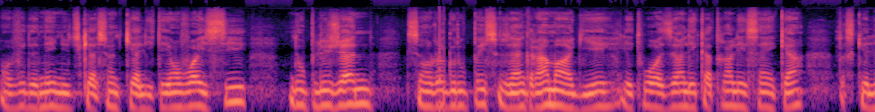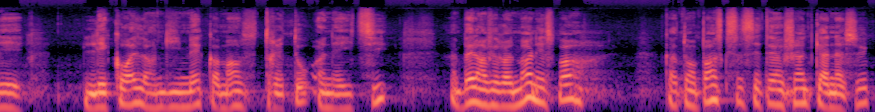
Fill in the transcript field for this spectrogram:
On veut donner une éducation de qualité. On voit ici nos plus jeunes qui sont regroupés sous un grand manguier, les 3 ans, les 4 ans, les 5 ans, parce que l'école, en guillemets, commence très tôt en Haïti. Un bel environnement, n'est-ce pas? Quand on pense que ça, c'était un champ de canne à sucre,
